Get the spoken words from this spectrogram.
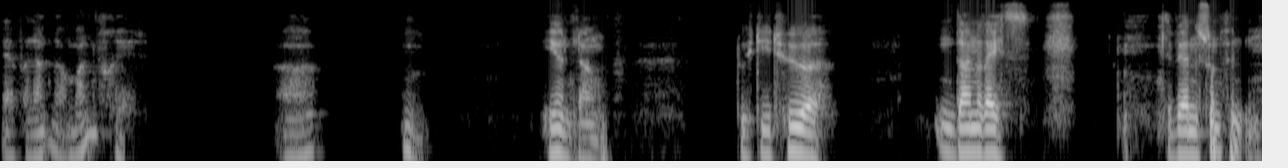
Er verlangt nach Manfred. Ah. Hm. Hier entlang. Durch die Tür. Und dann rechts. Sie werden es schon finden.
